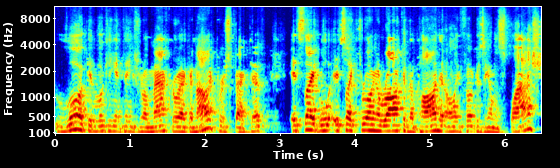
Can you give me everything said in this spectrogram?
look and looking at things from a macroeconomic perspective. It's like it's like throwing a rock in the pond and only focusing on the splash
